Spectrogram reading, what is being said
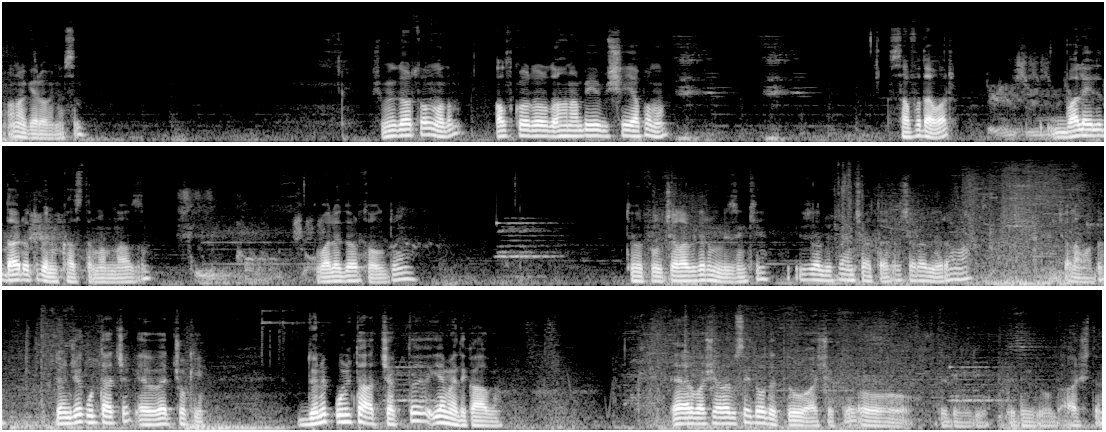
Ona göre oynasın. Şimdi 4 olmadım. Alt koridorda Hanabi'ye bir şey yapamam. Safı da var. Vale ile Dairot'u benim kastırmam lazım. Vale 4 oldu. Turtle çalabilir mi bizimki? Güzel bir pençe atarsa çalabilir ama çalamadı. Dönecek ulti atacak. Evet çok iyi. Dönüp ulti atacaktı. Yemedik abi. Eğer başarabilseydi o da o açacaktı. Oo, dediğim gibi. Dediğim gibi oldu. Açtı.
